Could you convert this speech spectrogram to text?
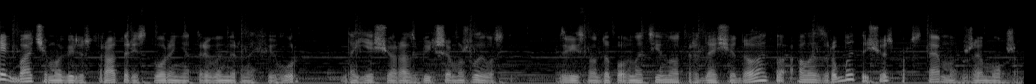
Як бачимо, в ілюстраторі створення тривимірних фігур дає щораз більше можливостей. Звісно, до повноцінного 3D ще далеко, але зробити щось просте ми вже можемо.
